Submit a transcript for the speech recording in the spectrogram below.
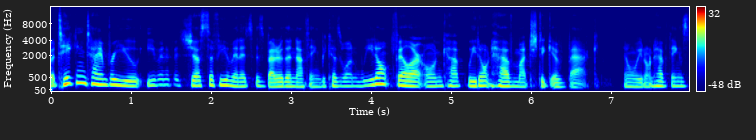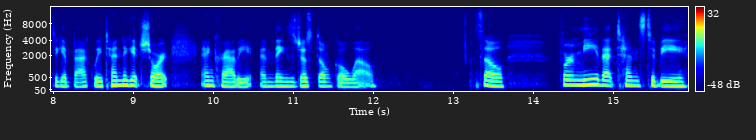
But taking time for you, even if it's just a few minutes, is better than nothing because when we don't fill our own cup, we don't have much to give back. And when we don't have things to get back, we tend to get short and crabby and things just don't go well. So for me, that tends to be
